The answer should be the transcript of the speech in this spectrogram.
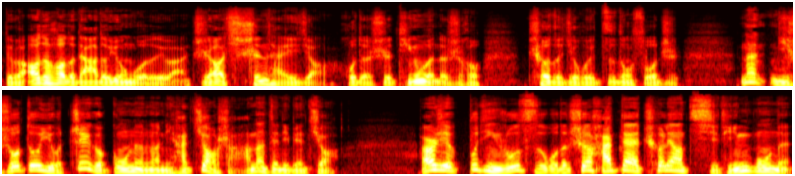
对吧？OutHold 大家都用过的，对吧？只要深踩一脚或者是停稳的时候，车子就会自动锁止。那你说都有这个功能了，你还叫啥呢？在那边叫？而且不仅如此，我的车还带车辆启停功能。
